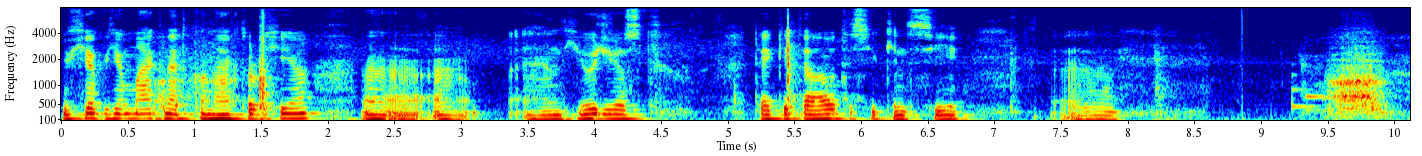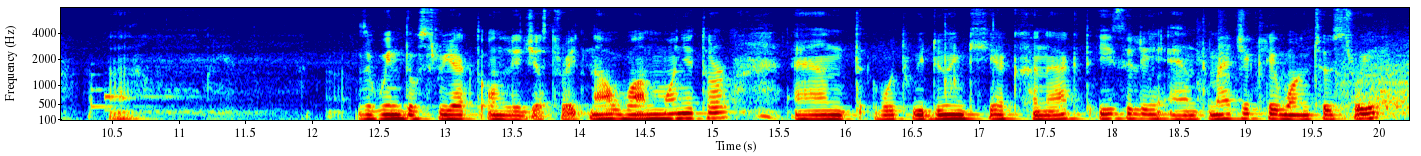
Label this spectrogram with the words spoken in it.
you have your magnet connector here and you just take it out as you can see uh, uh, the Windows React only just right now one monitor and what we're doing here connect easily and magically one two three. uh,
